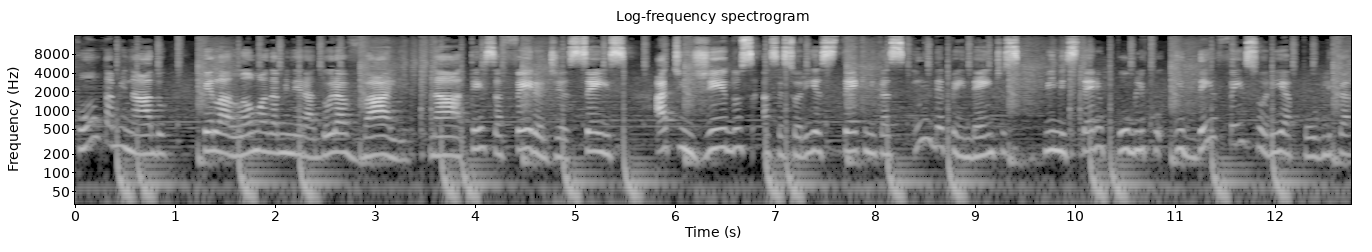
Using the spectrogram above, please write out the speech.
contaminado pela lama da mineradora Vale. Na terça-feira, dia 6, atingidos, assessorias técnicas independentes, Ministério Público e Defensoria Pública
